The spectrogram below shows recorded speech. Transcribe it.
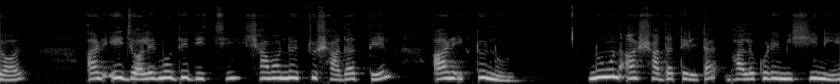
জল, আর এই জলের মধ্যে দিচ্ছি সামান্য একটু সাদা তেল আর একটু নুন। নুন আর সাদা তেলটা ভালো করে মিশিয়ে নিয়ে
